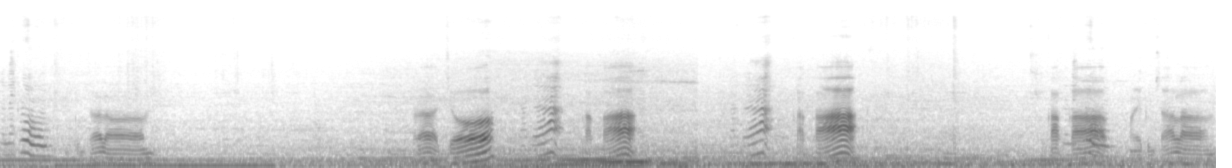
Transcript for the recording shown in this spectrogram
Waalaikumsalam. Rajo. Kakak. Kakak. Kakak. Waalaikumsalam.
